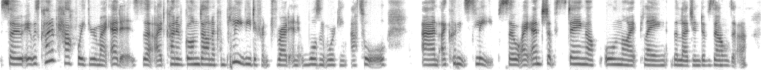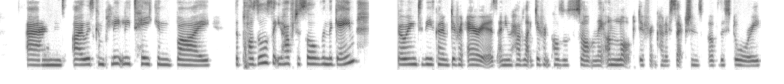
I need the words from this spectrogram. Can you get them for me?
so it was kind of halfway through my edits that I'd kind of gone down a completely different thread and it wasn't working at all. And I couldn't sleep. So I ended up staying up all night playing The Legend of Zelda. And I was completely taken by the puzzles that you have to solve in the game going to these kind of different areas and you have like different puzzles to solve and they unlock different kind of sections of the story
